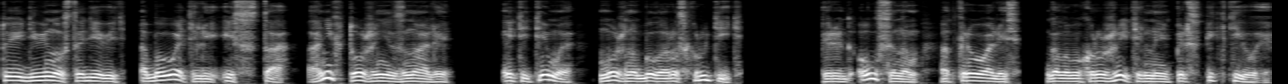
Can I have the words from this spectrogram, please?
то и 99 обывателей из 100 о них тоже не знали. Эти темы можно было раскрутить. Перед Олсеном открывались головокружительные перспективы.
